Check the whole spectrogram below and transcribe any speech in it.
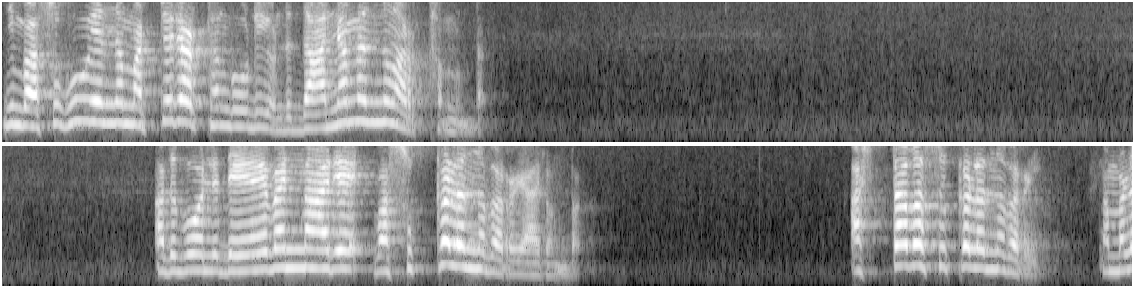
ഇനി വസുഹു എന്ന മറ്റൊരർത്ഥം കൂടിയുണ്ട്. ധനമെന്നും അർത്ഥമുണ്ട്. അതുപോലെ ദേവന്മാരെ വസുക്കൾ എന്ന് പറയാറുണ്ട്. അഷ്ടവസുക്കൾ എന്ന് പറയും. നമ്മൾ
